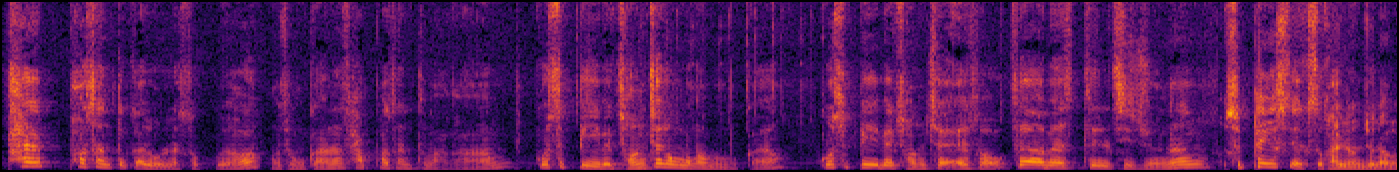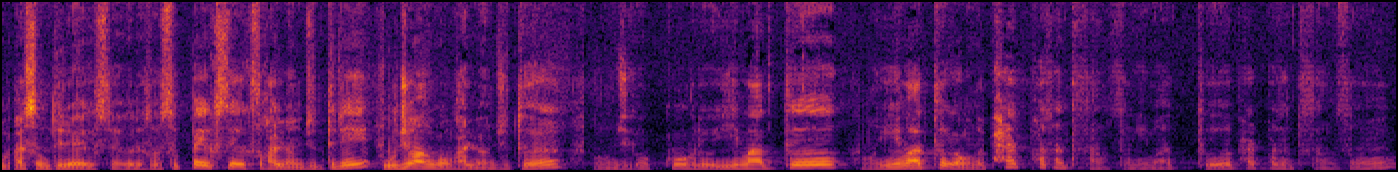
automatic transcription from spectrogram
8%까지 올랐었고요. 어, 종가는 4% 마감. 코스피 200 전체 종목 한번 볼까요? 코스피 200 전체에서 세아베스틸 지주는 스페이스X 관련주라고 말씀드려야겠어요. 그래서 스페이스X 관련주들이 우주항공 관련주들 움직였고 그리고 이마트 어, 이마트가 오늘 8% 상승 이마트 8% 상승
